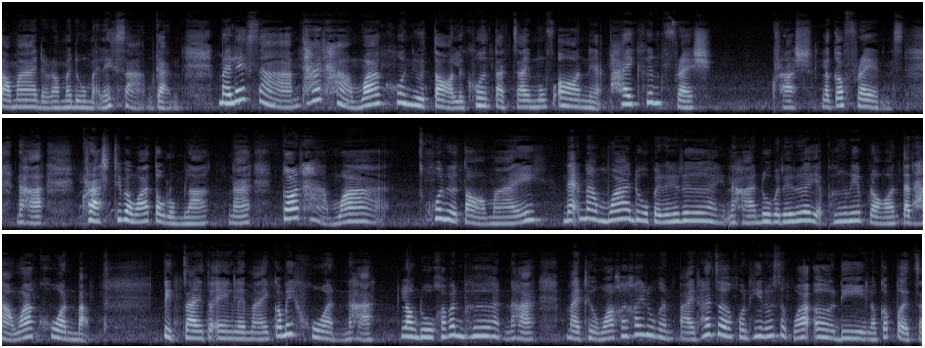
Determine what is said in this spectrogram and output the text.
ต่อมาเดี๋ยวเรามาดูหมายเลข 3 กัน หมายเลข 3 ถ้าถามว่าควรอยู่ต่อหรือควรตัดใจ move on เนี่ยไพ่ขึ้น fresh crush แล้วก็ friends นะคะ crush ที่แปลว่าตกหลุมรักนะ ก็ถามว่า ควรอยู่ต่อไหมแนะนำว่าดูไปเรื่อยๆนะคะ ดูไปเรื่อยๆอย่าเพิ่งรีบร้อน แต่ถามว่าควรแบบปิดใจตัวเองเลยไหมก็ไม่ควรนะคะ เราดูเขาเป็นเพื่อนนะคะ หมายถึงว่าค่อย ๆ ดูกันไป ถ้าเจอคนที่รู้สึกว่าเออดี แล้วก็เปิดใจ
